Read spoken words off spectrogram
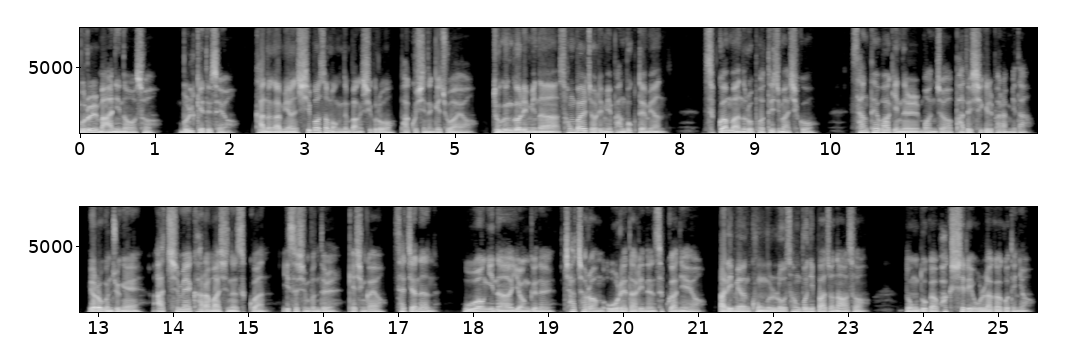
물을 많이 넣어서 묽게 드세요. 가능하면 씹어서 먹는 방식으로 바꾸시는 게 좋아요. 두근거림이나 성발 저림이 반복되면 습관만으로 버티지 마시고 상태 확인을 먼저 받으시길 바랍니다. 여러분 중에 아침에 갈아 마시는 습관 있으신 분들 계신가요? 셋째는 우엉이나 연근을 차처럼 오래 달이는 습관이에요. 달이면 국물로 성분이 빠져나와서 농도가 확실히 올라가거든요.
